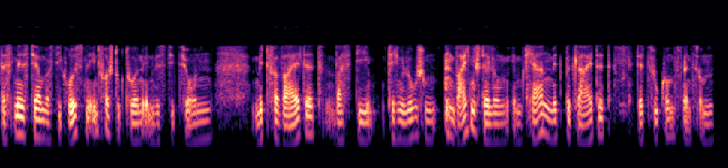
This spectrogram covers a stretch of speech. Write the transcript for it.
das Ministerium, was die größten Infrastruktureninvestitionen mitverwaltet, was die technologischen Weichenstellungen im Kern mit begleitet der Zukunft, wenn es um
